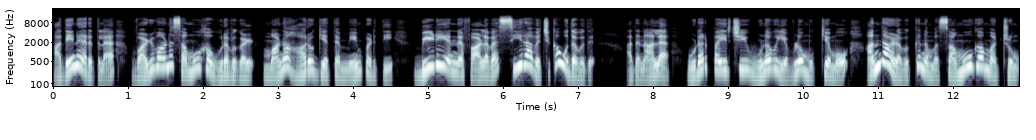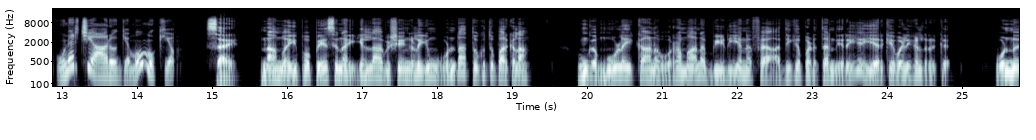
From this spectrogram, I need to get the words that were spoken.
அதே நேரத்துல வலுவான சமூக உறவுகள் மன ஆரோக்கியத்தை மேம்படுத்தி பிடிஎன்எஃப் அளவை சீரா வச்சுக்க உதவுது. அதனால உடற்பயிற்சி உணவு எவ்ளோ முக்கியமோ அந்த அளவுக்கு நம்ம சமூக மற்றும் உணர்ச்சி ஆரோக்கியமும் முக்கியம். சரி நாம இப்போ பேசின எல்லா விஷயங்களையும் ஒண்டா தொகுத்து பார்க்கலாம். உங்க மூளைக்கான உரமான பிடிஎன்எஃப் அதிகப்படுத்த நிறைய இயற்கை வழிகள் இருக்கு. ஒன்னு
